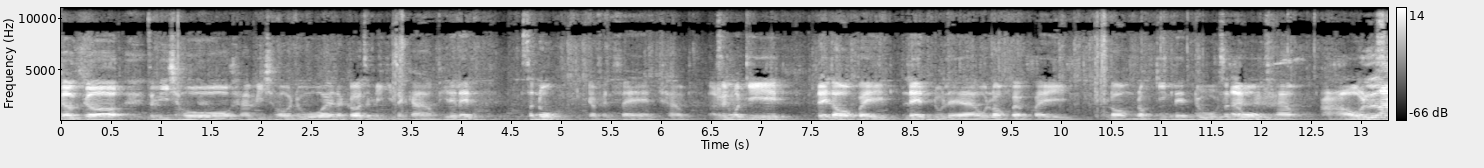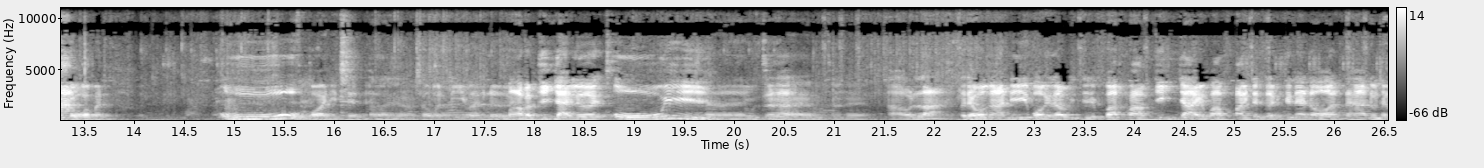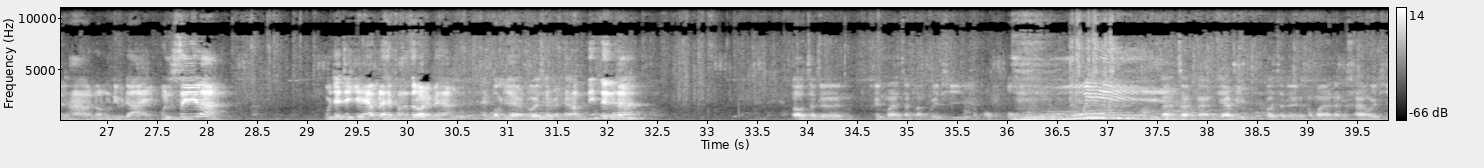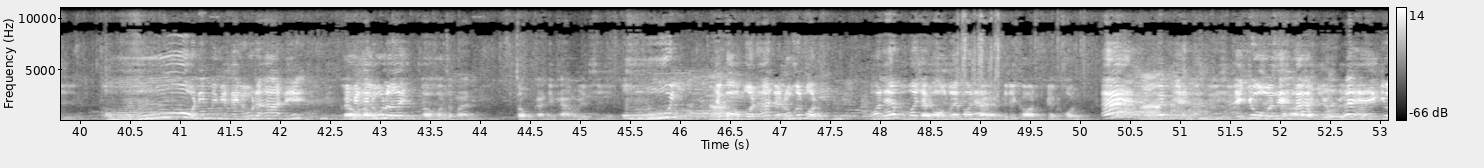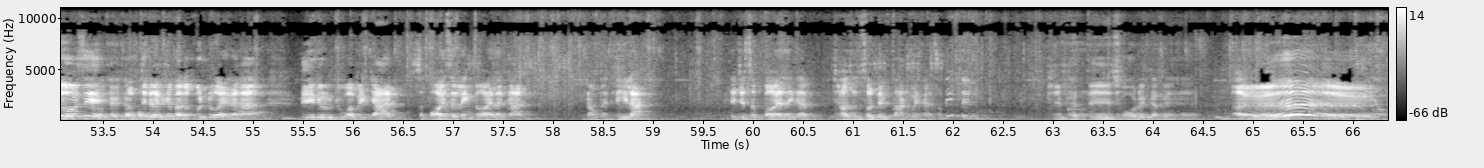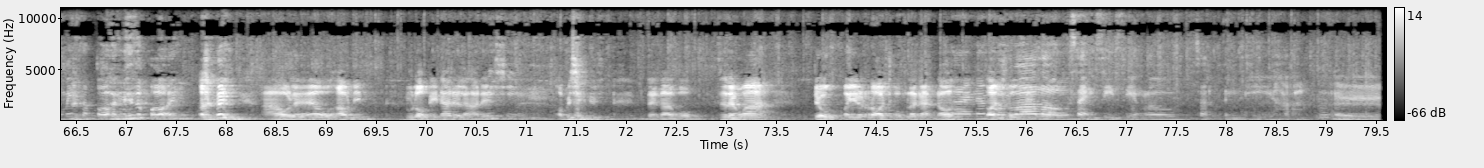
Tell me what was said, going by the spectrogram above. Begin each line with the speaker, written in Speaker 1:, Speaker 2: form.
Speaker 1: ครับก็จะมีโชว์ครับมีโชว์ด้วย แล้วก็จะมีกิจกรรมที่ได้เล่นสนุกกับแฟนๆครับ ซึ่งเมื่อกี้ได้ลองไปเล่นดูแล้ว ลองแบบไปลองร็อกกิ้งเล่นดูสนุกครับ
Speaker 2: เอา
Speaker 1: รู้สึ
Speaker 2: ละ
Speaker 1: กแบบว่ามัน
Speaker 2: โอ้โห
Speaker 1: สปอยนิดนึง
Speaker 3: อะไรอะ
Speaker 1: ชอบอันนี้มากเลย
Speaker 2: มาแบบยิ่งใหญ่เลย โอ้ย
Speaker 1: ใช่
Speaker 3: เจอแน่เจอแน่
Speaker 2: เอาละแสดงว่างานนี้บอกเลยแล้วว่าความยิ่งใหญ่ความปังจะเกิดขึ้นแน่นอนนะฮะดูจากท่าของน้องนุ่นนิวได้ คุณซีล่ะ คุณอยากจะแย้มอะไรให้ฟังสักหน่อยไหมฮะ
Speaker 3: ผมต้องแย้มด้วยใช่ไหมครับ
Speaker 2: ทำนิดนึงฮะ
Speaker 3: เราจะเดินขึ้นมาจากหลังเวทีครับผม
Speaker 2: โอ้ย
Speaker 3: หลังจากนั้นแย้มอีกก็จะเดินเข้ามาด้านข้างเวที
Speaker 2: โอ้นี่ไม่มีใครรู้นะฮะอันนี้ไม่มีใครรู้เลย
Speaker 3: เราก็จะมาจบกันที่กลางเวที
Speaker 2: โอ้ยอย่าบอกหมดฮะ เดี๋ยวรู้กันหมด พอแล้วผมว่าอย่าบอกเลยพอแล้ว
Speaker 3: แต่พิธีกรเปลี่ยนคน
Speaker 2: อะไม่เปลี่ยนยังอยู่สิฮะ
Speaker 3: ยังอยู่
Speaker 2: แม่ยังอยู่สิ
Speaker 3: โอเคครั
Speaker 2: ผ
Speaker 3: บ
Speaker 2: มจะเดินขึ้นมากับคุณด้วยนะฮะ นี่ดูถือว่าเป็นการสปอยสักเล็กน้อยแล้วกัน น้องแพตตี้ล่ะ อยากจะสปอยอะไรกับชาวสนๆได้ฟังไหมฮะสักนิดนึง
Speaker 3: พี่แพตตี้โชว์ด้วยกันไหมฮะ
Speaker 2: เออ
Speaker 4: ไม่สปอยไม่สปอย
Speaker 2: เอ้ยเอาแล้ว เอานี่หนูร้องเพลงได้ด้วยเหรอฮะเนี่ย
Speaker 4: ไม่ชิง
Speaker 2: เอาไม่ใช่นะครับผม แสดงว่าเดี๋ยวไปรอชมแล้วกันเนาะ
Speaker 4: ได้แน่
Speaker 2: ต
Speaker 4: น
Speaker 2: อ
Speaker 4: อนน
Speaker 2: ช่วง
Speaker 4: ว่า
Speaker 2: กี่โม
Speaker 4: เรา
Speaker 2: ง
Speaker 4: แสงสีเสียงเรา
